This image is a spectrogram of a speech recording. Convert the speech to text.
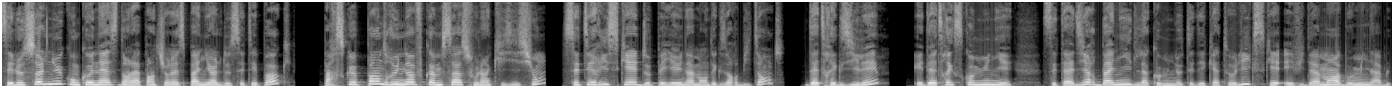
C'est le seul nu qu'on connaisse dans la peinture espagnole de cette époque, parce que peindre une œuvre comme ça sous l'Inquisition, c'était risquer de payer une amende exorbitante, d'être exilé, et d'être excommunié, c'est-à-dire banni de la communauté des catholiques, ce qui est évidemment abominable.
